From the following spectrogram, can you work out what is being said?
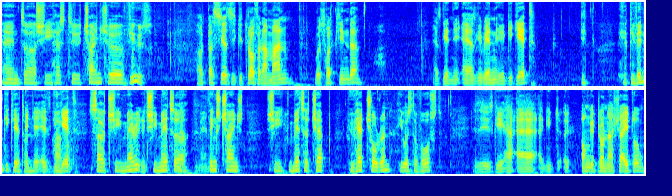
and uh, she has to change her views. Hat passiert, sie getroffen einen Mann, was hat Kinder. Es geht nicht, er ist gewinn, gegeht. Hier gewinn gegeben. Er ge- es gegeht. So she married. She met. Uh, Ja, things changed. She met a chap who had children. He was divorced. Sie ist ge, äh, get- äh, Scheitel.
